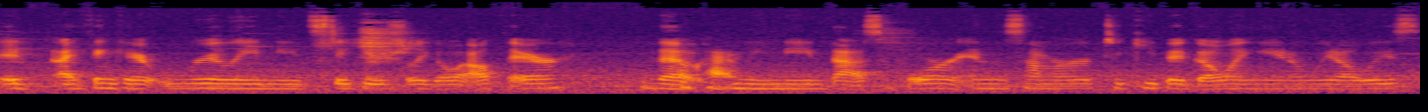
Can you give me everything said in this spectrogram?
It, I think it really needs to hugely go out there that Okay. we need that support in the summer to keep it going. You know, we'd always,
